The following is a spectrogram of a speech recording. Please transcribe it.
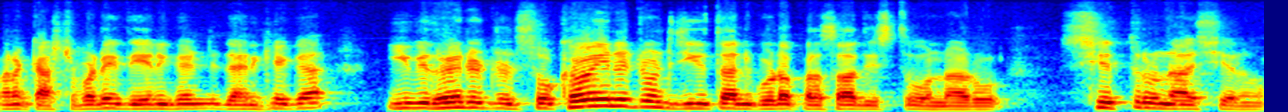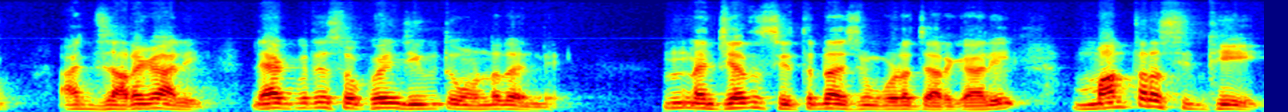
మనం కష్టపడే దేనికండి? దానికేగా ఈ విధమైనటువంటి సుఖమైనటువంటి జీవితాన్ని కూడా ప్రసాదిస్తూ ఉన్నారు. శత్రునాశనం. అది జరగాలి. లేకపోతే సుఖమైన జీవితం ఉండదండి. నా చేత శత్రునాశనం కూడా జరగాలి. మంత్రసిద్ధి.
